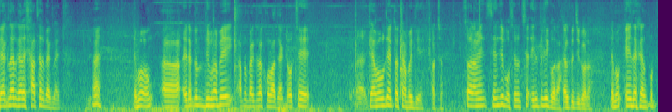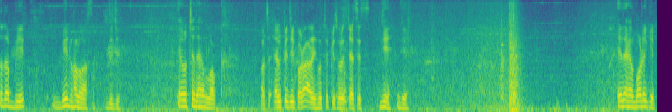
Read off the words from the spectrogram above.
ব্যাকলাইট গাড়ির সাথের ব্যাকলাইট হ্যাঁ? এবং এটা কিন্তু দুইভাবেই আপনার ব্যাগটা খোলা যায়। একটা হচ্ছে কেবল দিয়ে একটা চাপে দিয়ে। আচ্ছা। স্যার আমি সিএনজি বলছি এটা হচ্ছে এলপিজি করা। এলপিজি করা। এবং এই দেখেন প্রত্যেকটা বিট বিট ভালো আছে। জি জি। এ হচ্ছে দেখেন লক আচ্ছা এলপিজি করা আর এই হচ্ছে পিছনের চ্যাসিস জি জি। দেখেন বডি কিট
